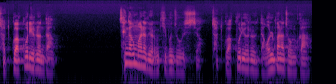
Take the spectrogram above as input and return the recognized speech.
젖과 꿀이 흐르는 땅. 생각만 해도 여러분 기분 좋으시죠? 젖과 꿀이 흐르는 땅 얼마나 좋을까?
